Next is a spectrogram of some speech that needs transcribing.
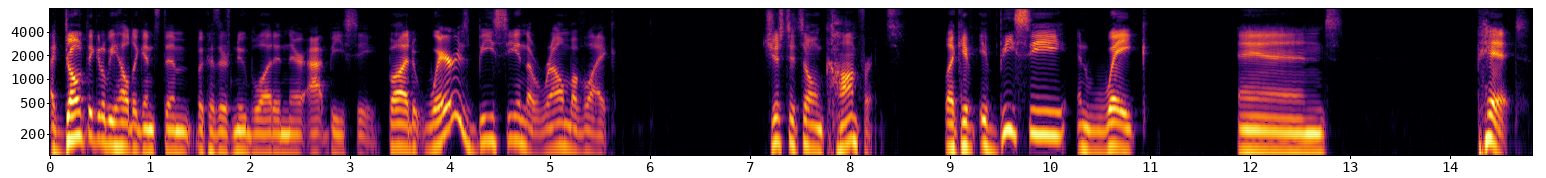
I don't think it'll be held against him because there's new blood in there at BC. But where is BC in the realm of like just its own conference? Like if, if BC and Wake and Pitt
